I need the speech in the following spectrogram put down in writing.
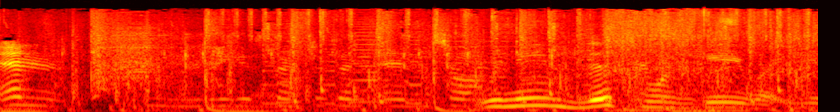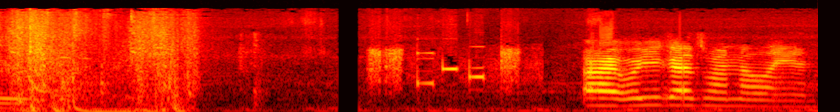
And I think it starts with an N, so. We named this one gay right here. Alright, where you guys want to land?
